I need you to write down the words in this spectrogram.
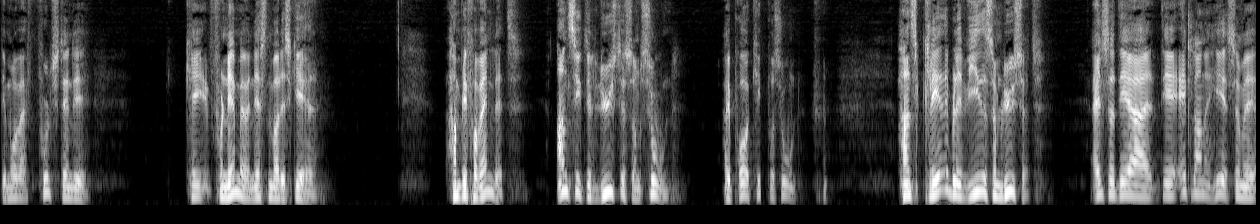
det må være fuldstændig, kan I fornemme næsten, hvad det sker her. Han blev forvandlet. Ansigtet lyste som solen. Har I prøvet at kigge på solen? Hans klæde blev hvide som lyset. Altså, det er, det er et eller andet her, som er...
